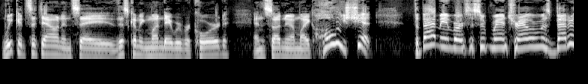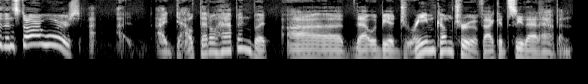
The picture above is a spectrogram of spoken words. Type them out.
We could sit down and say this coming Monday we record, and suddenly I'm like, holy shit, the Batman versus Superman trailer was better than Star Wars. I, I, I doubt that'll happen, but uh, that would be a dream come true if I could see that happen.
